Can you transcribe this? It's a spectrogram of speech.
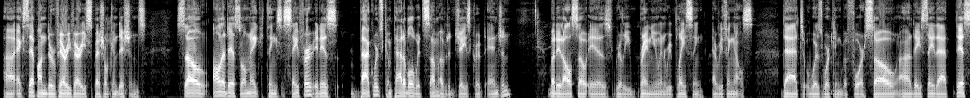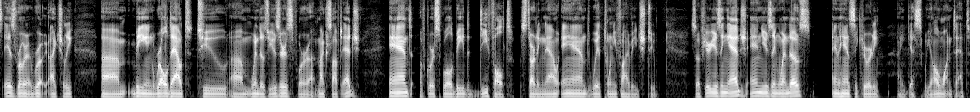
uh, except under very, very special conditions. So all of this will make things safer. It is backwards compatible with some of the JScript engine but it also is really brand new and replacing everything else that was working before. So uh, they say that this is actually um, being rolled out to um, Windows users for uh, Microsoft Edge. And of course, will be the default starting now and with 25H2. So if you're using Edge and using Windows, enhanced security, I guess we all want that.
